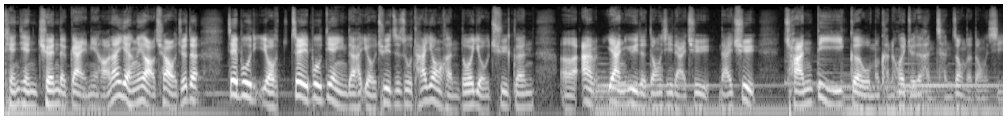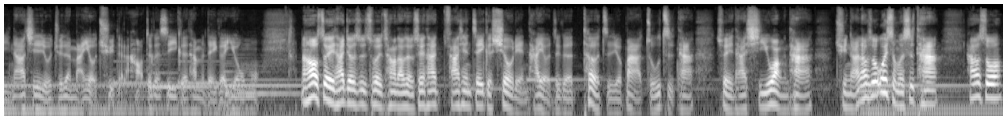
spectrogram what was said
甜甜圈的概念，哈，那也很有趣。我觉得这部有这部电影的有趣之处，他用很多有趣跟呃暗暗喻的东西来去来去传递一个我们可能会觉得很沉重的东西，然后其实我觉得蛮有趣的啦，哈，这个是一个他们的一个幽默，然后所以他就是所以创造者，所以他发现这个秀莲他有这个特质，有办法阻止他，所以他希望。他去拿，他说为什么是他？他就说，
